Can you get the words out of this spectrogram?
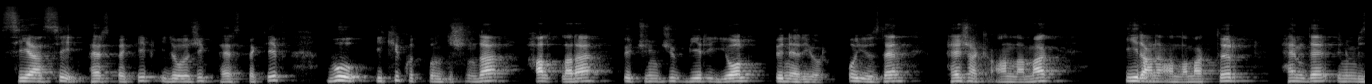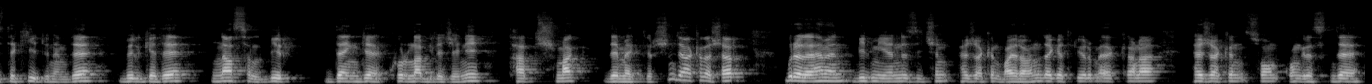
siyasi perspektif, ideolojik perspektif bu iki kutbun dışında halklara üçüncü bir yol öneriyor. O yüzden PEJAK anlamak, İran'ı anlamaktır. Hem de önümüzdeki dönemde bölgede nasıl bir denge kurulabileceğini tartışmak demektir. Şimdi arkadaşlar burada hemen bilmeyeniniz için PEJAK'ın bayrağını da getiriyorum ekrana. PEJAK'ın son kongresinde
